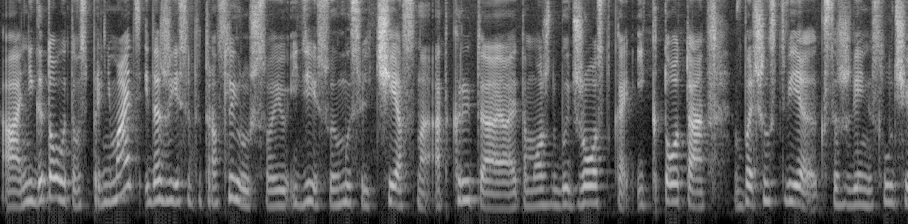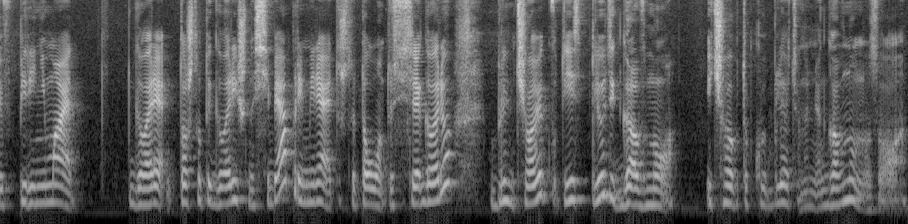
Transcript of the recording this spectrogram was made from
а, не готова это воспринимать, и даже если ты транслируешь свою идею, свою мысль честно, открыто, это может быть жестко, и кто-то в большинстве, к сожалению, случаев перенимает говоря, то, что ты говоришь на себя, примеряет, то, что это он. То есть, если я говорю, блин, человек, вот есть люди говно, и человек такой, блядь, она меня говном назвала.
